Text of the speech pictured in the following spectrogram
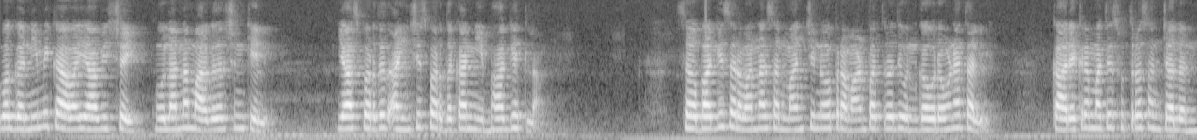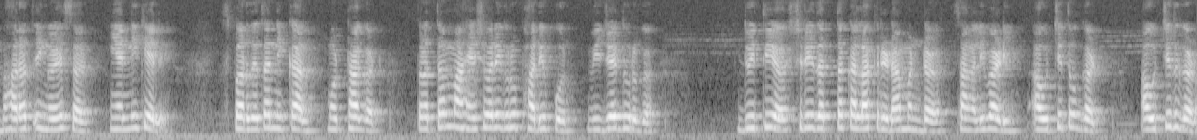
व गनिमी कावा याविषयी मुलांना मार्गदर्शन केले. या स्पर्धेत ऐंशी स्पर्धकांनी भाग घेतला. सहभागी सर्वांना सन्मानचिन्ह व प्रमाणपत्र देऊन गौरवण्यात आले. कार्यक्रमाचे सूत्रसंचालन भारत इंगळे सर यांनी केले. स्पर्धेचा निकाल मोठा गट प्रथम माहेश्वरी ग्रुप हरिपूर विजयदुर्ग द्वितीय श्री दत्त कला क्रीडा मंडळ सांगलीवाडी औचित गट अवचितगड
